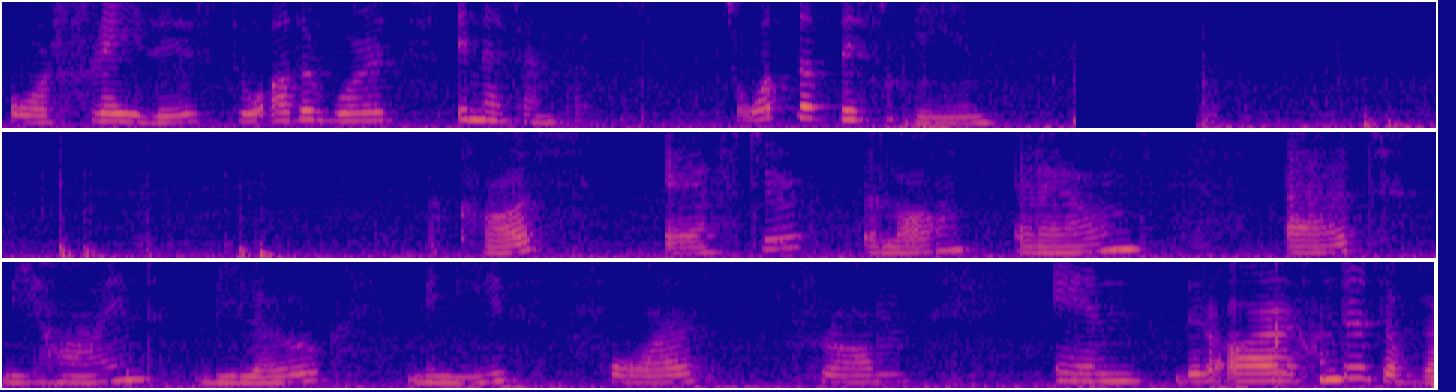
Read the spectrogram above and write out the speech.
or phrases to other words in a sentence. So what does this mean? Across, after, along, around, at, behind, below, beneath, for, from, in. There are hundreds of them.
